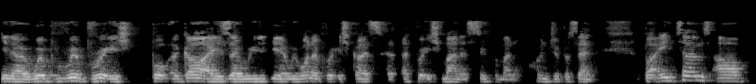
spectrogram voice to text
you know, we're, we're British guys, and we, you know, we want a British guy, a British man as Superman 100%. But in terms of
